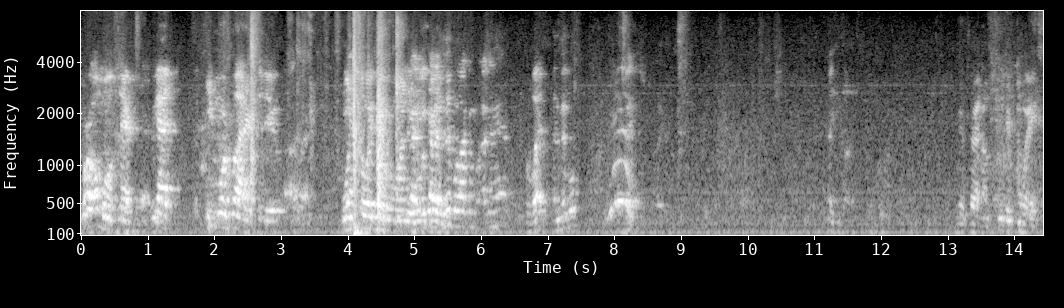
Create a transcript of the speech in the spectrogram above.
We're almost there. We got a few more platters to do. One soy paper one. You got, you got a nibble I can, I can have? What? A nibble? We're gonna try it on two different ways.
